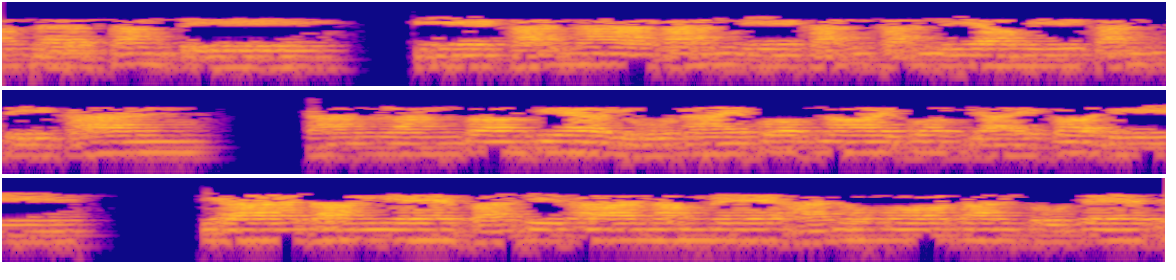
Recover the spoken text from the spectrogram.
ำเนิดทั้งสี่มีขันห้าขันมีขันขันเดียวมีขันสี่ขันกำลังก็เที่ยวอยู่ในภพน้อยภพใหญ่ก็ดี ยาตังเยปฏิทานัมเมอนุโมทันตุเตช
